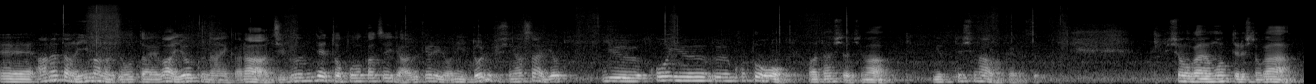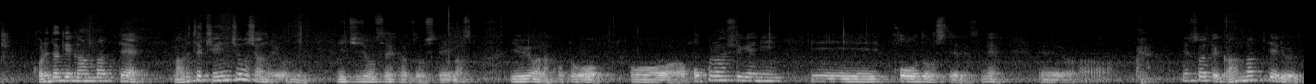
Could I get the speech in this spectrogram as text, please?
えー、あなたの今の状態は良くないから自分で床を担いで歩けるように努力しなさいよというこういうことを私たちは言ってしまうわけです障害を持ってる人がこれだけ頑張ってまるで健常者のように日常生活をしていますというようなことを誇らしげに報道してですね、でそうやって頑張っている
